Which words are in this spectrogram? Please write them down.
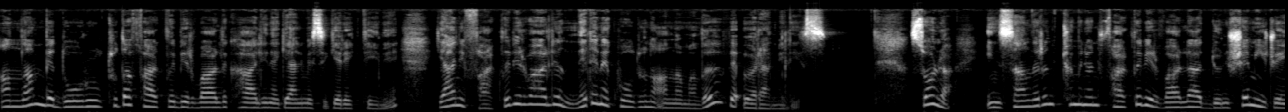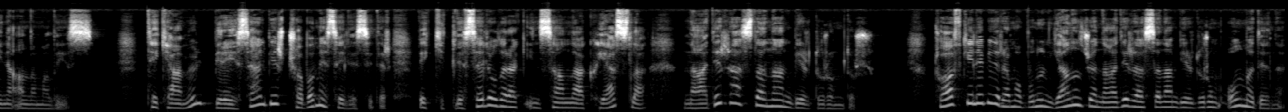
anlam ve doğrultuda farklı bir varlık haline gelmesi gerektiğini, yani farklı bir varlığın ne demek olduğunu anlamalı ve öğrenmeliyiz. Sonra insanların tümünün farklı bir varlığa dönüşemeyeceğini anlamalıyız. Tekamül bireysel bir çaba meselesidir ve kitlesel olarak insanlığa kıyasla nadir rastlanan bir durumdur. Tuhaf gelebilir ama bunun yalnızca nadir rastlanan bir durum olmadığını,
